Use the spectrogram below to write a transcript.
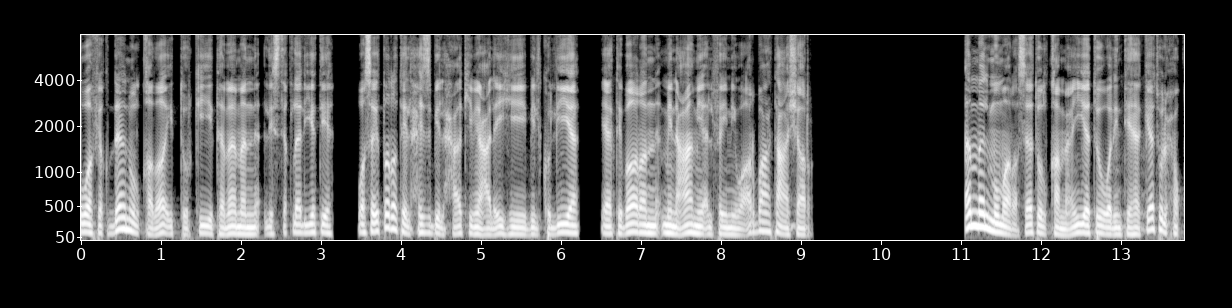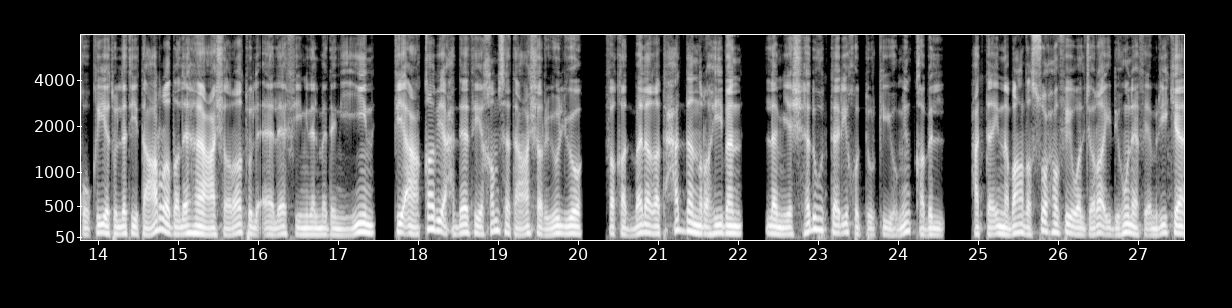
هو فقدان القضاء التركي تماما لاستقلاليته وسيطرة الحزب الحاكم عليه بالكلية اعتبارا من عام 2014 أما الممارسات القمعية والانتهاكات الحقوقية التي تعرض لها عشرات الآلاف من المدنيين في أعقاب أحداث 15 يوليو فقد بلغت حدا رهيبا لم يشهده التاريخ التركي من قبل حتى إن بعض الصحف والجرائد هنا في أمريكا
